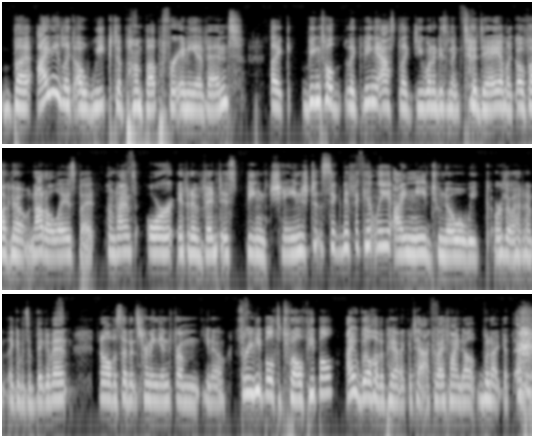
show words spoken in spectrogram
but I need like a week to pump up for any event. Like being told, like being asked, like, do you want to do something today? I'm like, oh, fuck no, not always, but sometimes. Or if an event is being changed significantly, I need to know a week or so ahead of time. Like if it's a big event and all of a sudden it's turning in from, you know, three people to 12 people, I will have a panic attack if I find out when I get there.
